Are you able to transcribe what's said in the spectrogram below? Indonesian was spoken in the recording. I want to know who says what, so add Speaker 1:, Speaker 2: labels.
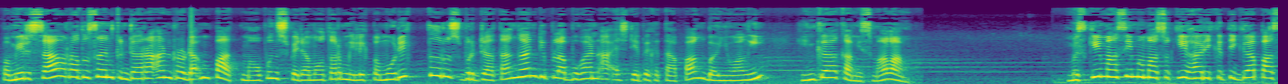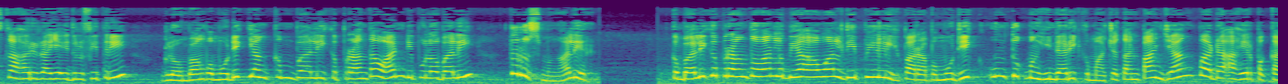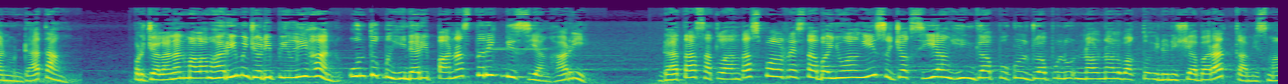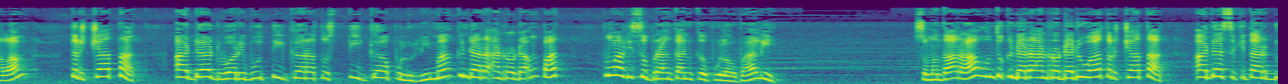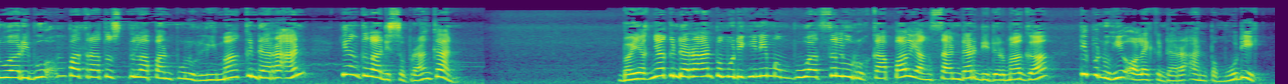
Speaker 1: Pemirsa, ratusan kendaraan roda 4 maupun sepeda motor milik pemudik terus berdatangan di Pelabuhan ASDP Ketapang, Banyuwangi hingga Kamis malam. Meski masih memasuki hari ketiga pasca Hari Raya Idul Fitri, gelombang pemudik yang kembali ke perantauan di Pulau Bali terus mengalir. Kembali ke perantauan lebih awal dipilih para pemudik untuk menghindari kemacetan panjang pada akhir pekan mendatang. Perjalanan malam hari menjadi pilihan untuk menghindari panas terik di siang hari. Data Satlantas Polresta Banyuwangi sejak siang hingga pukul 20.00 waktu Indonesia Barat Kamis malam tercatat ada 2.335 kendaraan roda 4 telah diseberangkan ke Pulau Bali. Sementara untuk kendaraan roda 2 tercatat ada sekitar 2.485 kendaraan yang telah diseberangkan. Banyaknya kendaraan pemudik ini membuat seluruh kapal yang sandar di dermaga dipenuhi oleh kendaraan pemudik.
